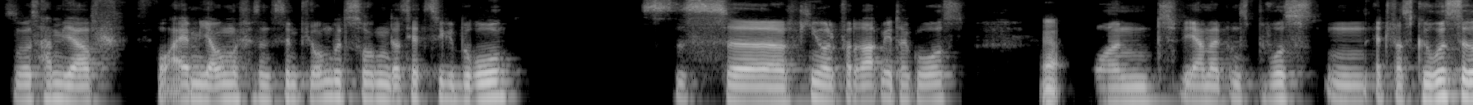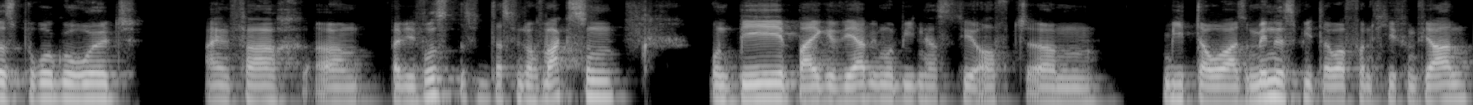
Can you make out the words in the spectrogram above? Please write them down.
so das haben wir vor einem Jahr ungefähr sind, sind wir umgezogen. Das jetzige Büro das ist äh, 400 Quadratmeter groß. Ja. Und wir haben halt uns bewusst ein etwas größeres Büro geholt, einfach, ähm, weil wir wussten, dass wir noch wachsen. Und B, bei Gewerbeimmobilien hast du hier oft ähm, Mietdauer, also Mindestmietdauer von vier, fünf Jahren.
